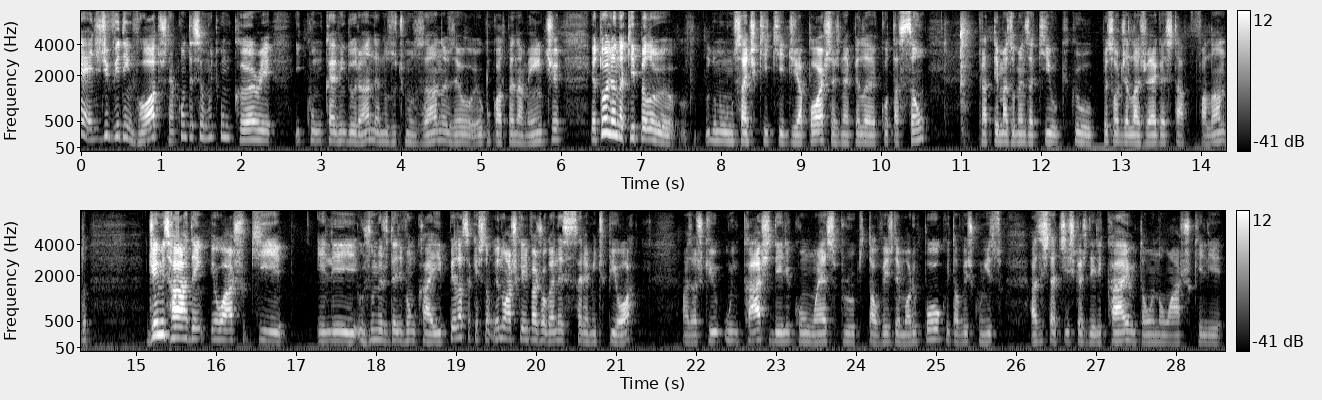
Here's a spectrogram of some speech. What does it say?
É, eles dividem votos, né? Aconteceu muito com o Curry e com o Kevin Durant né, nos últimos anos, eu, eu concordo plenamente. Eu tô olhando aqui pelo num sidekick de apostas, né, pela cotação, para ter mais ou menos aqui o que o pessoal de Las Vegas está falando. James Harden, eu acho que ele os números dele vão cair pela essa questão. Eu não acho que ele vai jogar necessariamente pior, mas acho que o encaixe dele com o Westbrook talvez demore um pouco e talvez com isso as estatísticas dele caiam, então eu não acho que ele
